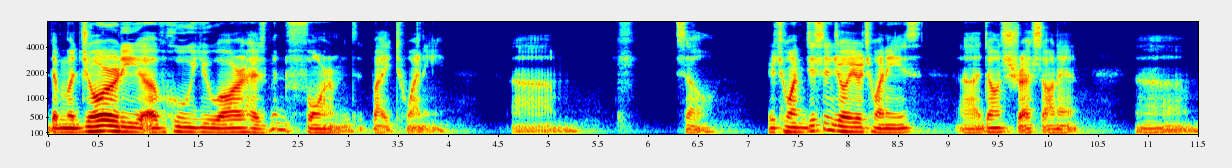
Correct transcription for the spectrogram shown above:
the majority of who you are has been formed by 20. Um, so, your 20, just enjoy your 20s. Uh, don't stress on it. Um,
